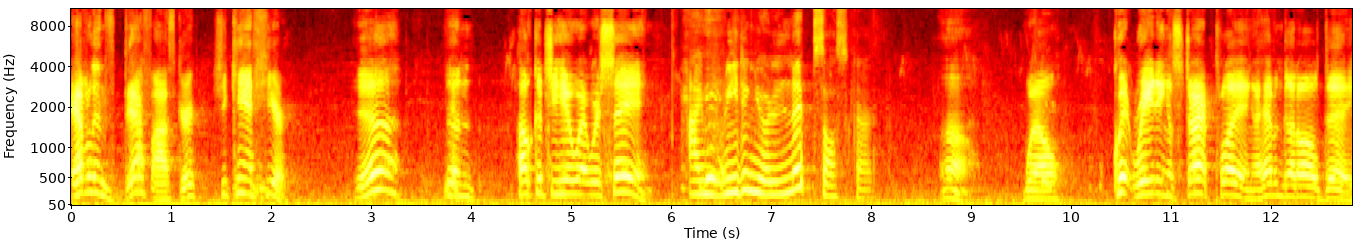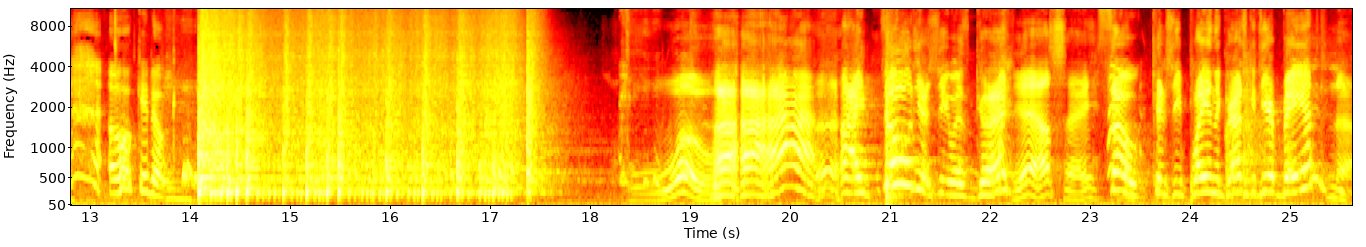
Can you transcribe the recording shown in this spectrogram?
Evelyn's deaf, Oscar. She can't hear. Yeah? Then how could she hear what we're saying? I'm reading your lips, Oscar. Oh, well, quit reading and start playing. I haven't got all day. Okay, doke. Whoa. Ha ha ha! I told you she was good. Yeah, I'll say. So, can she play in the Grouchketeer band? No.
